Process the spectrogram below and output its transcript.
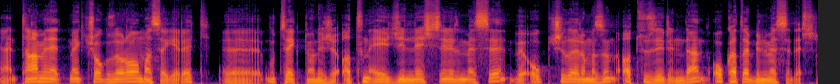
Yani tahmin etmek çok zor olmasa gerek. e, bu teknoloji atın evcilleştirilmesi ve okçularımızın at üzerinden ok atabilmesidir.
